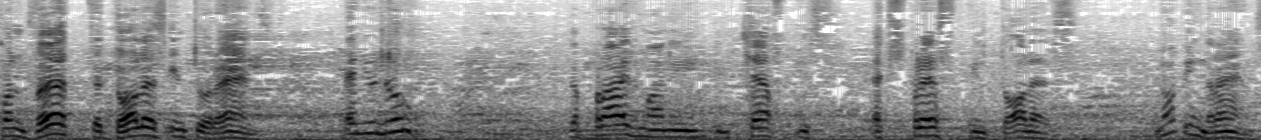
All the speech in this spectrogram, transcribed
convert the dollars into rands, and you know, the prize money in CAF is expressed in dollars, not in rands.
